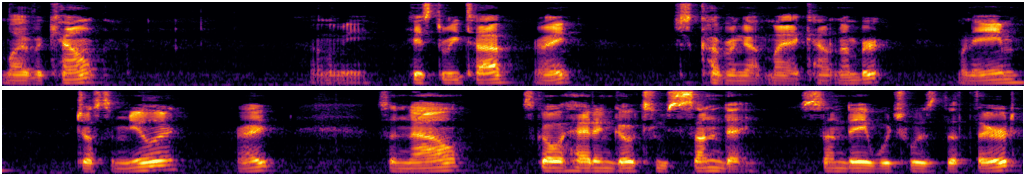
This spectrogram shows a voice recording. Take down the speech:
live account. Uh, let me, history tab, right? Just covering up my account number, my name, Justin Mueller, right? So now let's go ahead and go to Sunday. Sunday, which was the 3rd.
